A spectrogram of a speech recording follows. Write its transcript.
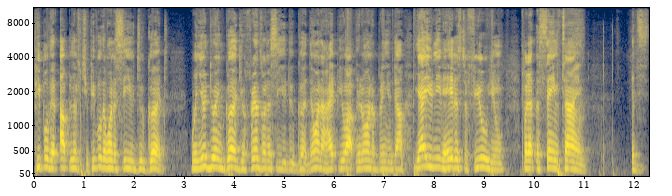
people that uplift you, people that want to see you do good. When you're doing good, your friends want to see you do good. They want to hype you up. They don't want to bring you down. Yeah, you need haters to fuel you, but at the same time, it's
